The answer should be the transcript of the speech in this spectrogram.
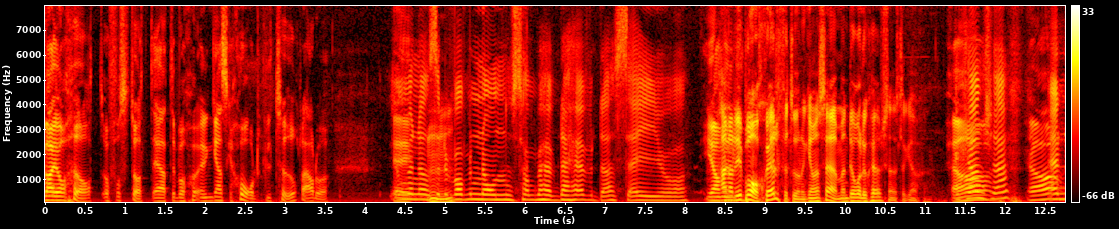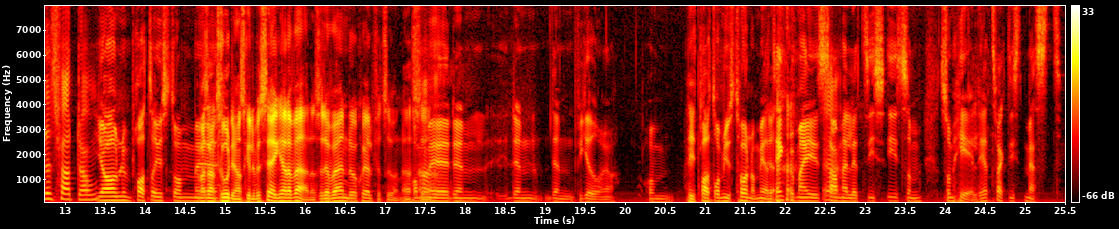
vad jag har hört och förstått är att det var en ganska hård kultur där då. Ja, Eh, men alltså det mm. var väl någon som behövde hävda sig och Ja, Han men- hade ju bra självförtroende kan man säga, men dålig självkänsla kanske. ja, kanske, Ja, eller tvärtom. ja, om du pratar just om, Fast eh, han trodde han skulle besegra hela världen, så det var ändå självförtroende. om Alltså. eh, den, den, den figuren. Ja. Om, Hitler. pratar om just honom, men jag Ja. tänker mig samhället i, i, som, som helhet faktiskt mest.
